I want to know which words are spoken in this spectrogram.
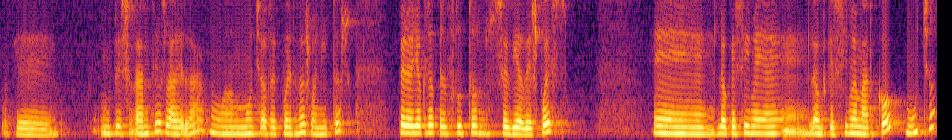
porque impresionantes, la verdad, muchos recuerdos bonitos, pero yo creo que el fruto se dio después, eh, lo, que sí me, lo que sí me marcó mucho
